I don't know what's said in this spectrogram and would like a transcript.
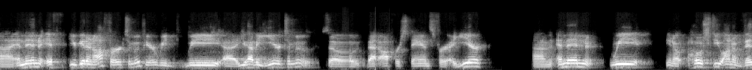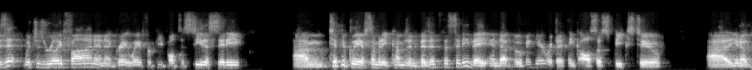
Uh, and then if you get an offer to move here, we we uh, you have a year to move. So that offer stands for a year. Um, and then we you know host you on a visit, which is really fun and a great way for people to see the city. Um, typically, if somebody comes and visits the city, they end up moving here, which I think also speaks to uh, you know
